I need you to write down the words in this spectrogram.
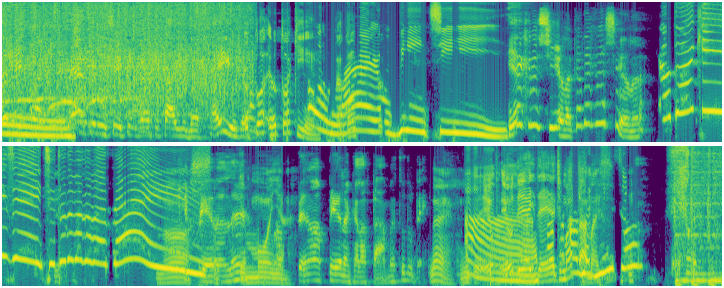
Humberto, eu não sei se o Humberto tá aí, né? Tá aí, Eu Humberto? tô, eu tô aqui. Tá? Olá, ouvintes! E a Cristina? Cadê a Cristina? Eu tô aqui, gente! Tudo bom com Que vocês? pena, né? Demonha. Uma pena, uma pena que ela tá, mas tudo bem. É, Ah, eu, eu dei a ideia de matar, mas. disso-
